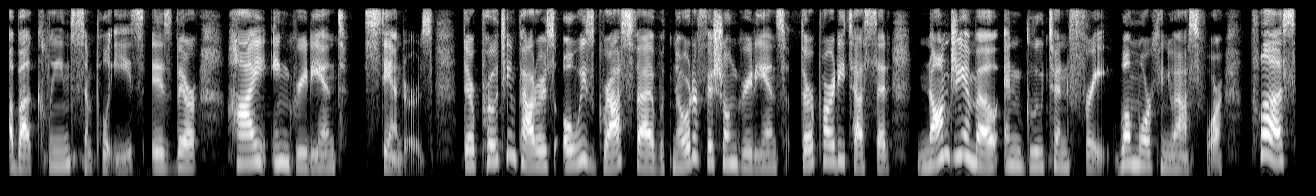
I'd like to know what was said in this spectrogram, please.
about Clean Simple Eats is their high ingredient standards. Their protein powder is always grass fed with no artificial ingredients, third party tested, non GMO, and gluten free. What more can you ask for? Plus,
